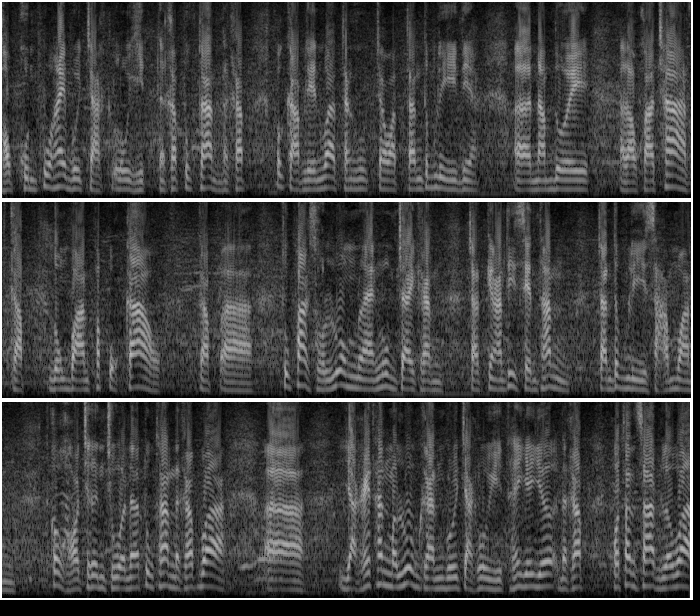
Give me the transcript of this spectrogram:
ขอบคุณผู้ให้บริจาคโลหิตนะครับทุกท่านนะครับ ก็กราบเรียนว่าทางจังหวัดจันทบุรีเนี่ยนำโดยเหล่ากาชาติกับโรงพยาบาลพระปกเกล้ากับทุกภาคส่วนร่วมแรงร่วมใจกัน จัดงานที่เซ็นทรัลจันทบุรี 3 วัน ก็ขอเชิญชวนนะทุกท่านนะครับว่าอยากให้ท่านมาร่วมกันบริจาคโลหิตให้เยอะๆนะครับเพราะท่านทราบแล้วว่า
